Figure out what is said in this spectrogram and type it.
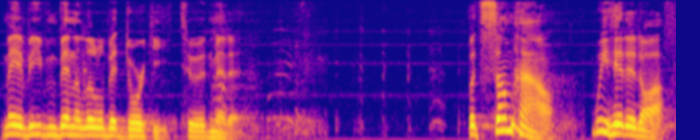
May have even been a little bit dorky to admit it. But somehow we hit it off.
